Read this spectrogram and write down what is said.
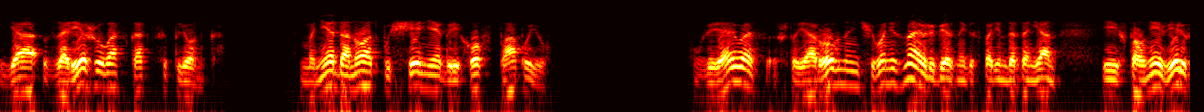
я зарежу вас, как цыпленка. Мне дано отпущение грехов папою. Уверяю вас, что я ровно ничего не знаю, любезный господин Д'Артаньян, и вполне верю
